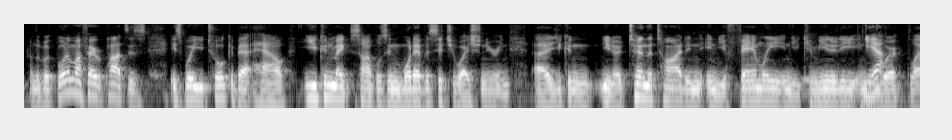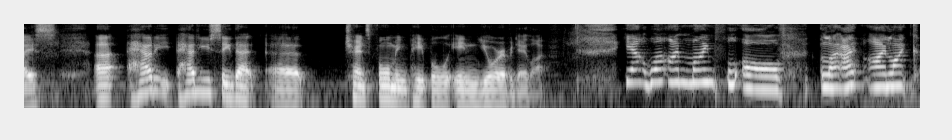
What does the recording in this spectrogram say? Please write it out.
from the book. One of my favorite parts is is where you talk about how you can make disciples in whatever situation you're in. Uh, you can you know turn the tide in, in your family, in your community, in Yeah. your workplace. Uh, how do you, how do you see that uh, transforming people in your everyday life? Yeah, well, I'm mindful of like I, I like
